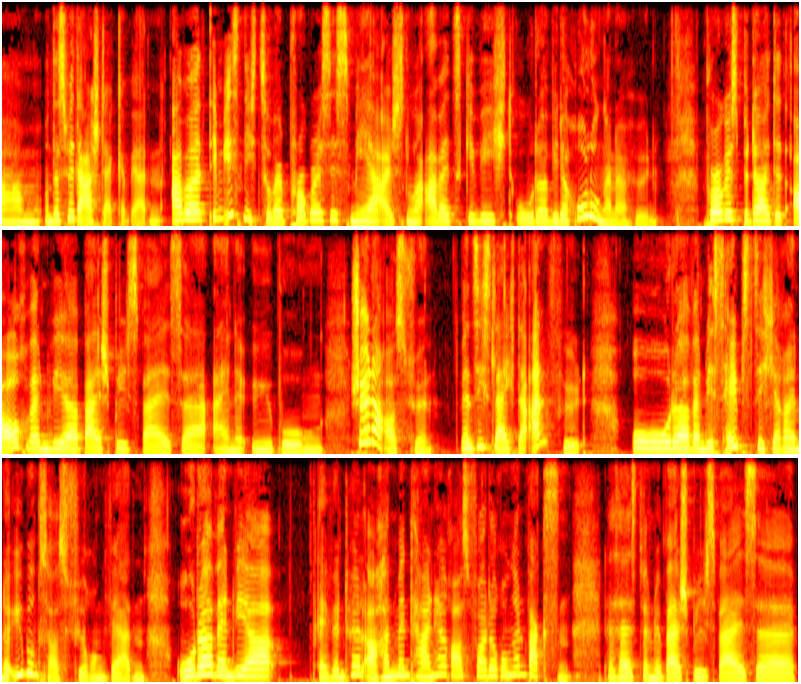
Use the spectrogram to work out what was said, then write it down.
ähm, und dass wir da stärker werden. Aber dem ist nicht so, weil Progress ist mehr als nur Arbeitsgewicht oder Wiederholungen erhöhen. Progress bedeutet auch, wenn wir beispielsweise eine Übung schöner ausführen, wenn es sich leichter anfühlt oder wenn wir selbstsicherer in der Übungsausführung werden oder wenn wir eventuell auch an mentalen Herausforderungen wachsen. Das heißt, wenn wir beispielsweise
